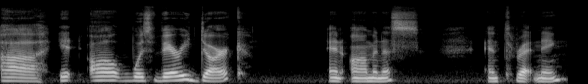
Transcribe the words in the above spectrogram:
uh, it all was very dark and ominous and threatening.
